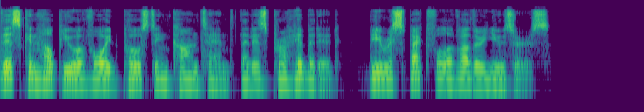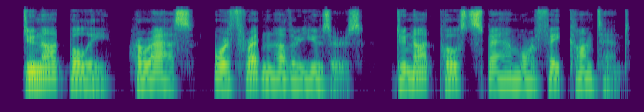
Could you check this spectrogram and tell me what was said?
This can help you avoid posting content that is prohibited, be respectful of other users. Do not bully, harass, or threaten other users, do not post spam or fake content,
